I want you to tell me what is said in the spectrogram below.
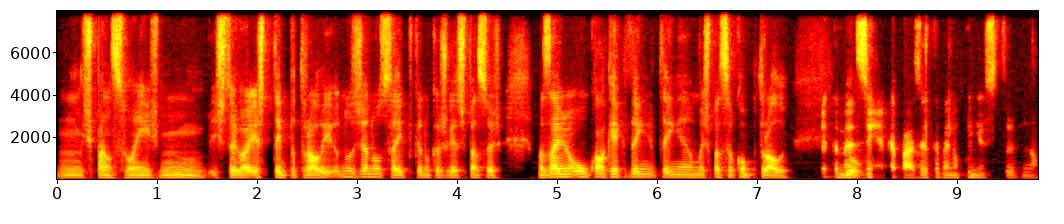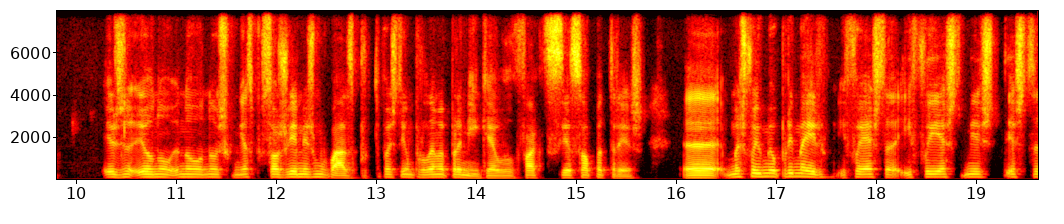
hum, expansões, hum, isto agora, este tem petróleo, eu já não sei, porque eu nunca joguei as expansões, mas há um, qualquer que tenha, tenha uma expansão com petróleo. Eu também, eu, sim, é capaz, eu também não conheço tudo, não. Eu, eu não, não, não os conheço porque só joguei mesmo base, porque depois tem um problema para mim, que é o facto de ser só para três. Uh, mas foi o meu primeiro e foi esta e foi este este, este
